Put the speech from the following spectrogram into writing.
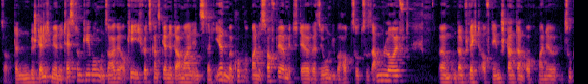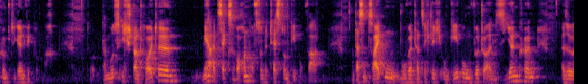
So, dann bestelle ich mir eine Testumgebung und sage, okay, ich würde es ganz gerne da mal installieren, mal gucken, ob meine Software mit der Version überhaupt so zusammenläuft ähm, und dann vielleicht auf dem Stand dann auch meine zukünftige Entwicklung machen. So, dann muss ich Stand heute mehr als sechs Wochen auf so eine Testumgebung warten. Und das sind Zeiten, wo wir tatsächlich Umgebungen virtualisieren können, also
